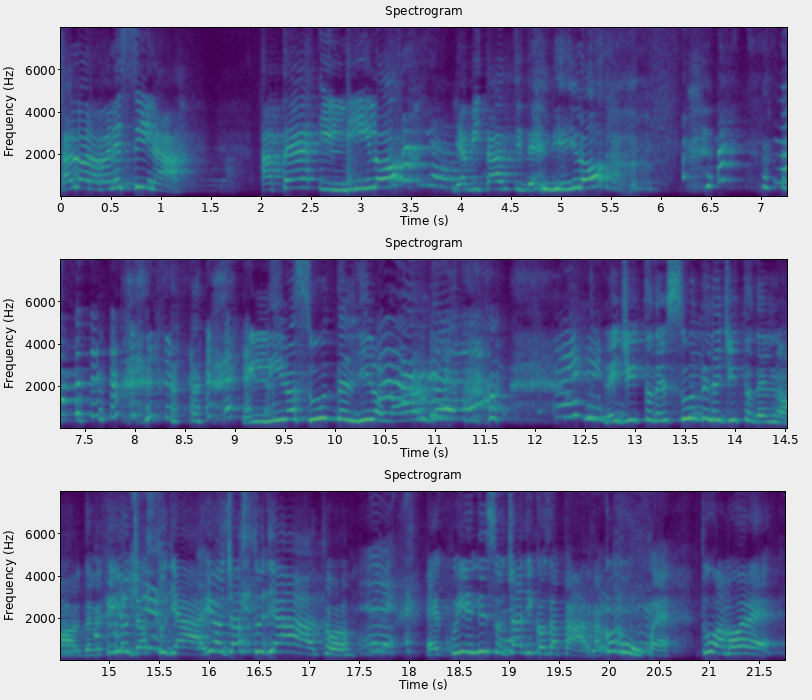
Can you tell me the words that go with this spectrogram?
Allora, Vanessina, a te il Nilo, gli abitanti del Nilo. Il Nilo Sud il Nilo Nord. l'Egitto del Sud e l'Egitto del Nord perché io ho già studiato io ho già studiato. E quindi so già di cosa parla. Comunque tu amore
